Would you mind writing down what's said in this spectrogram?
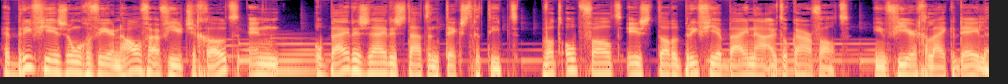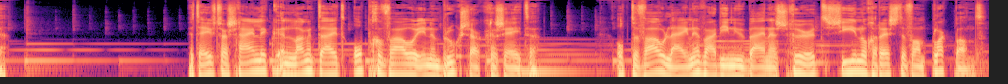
Het briefje is ongeveer een half A4'tje groot en op beide zijden staat een tekst getypt. Wat opvalt is dat het briefje bijna uit elkaar valt, in vier gelijke delen. Het heeft waarschijnlijk een lange tijd opgevouwen in een broekzak gezeten. Op de vouwlijnen, waar die nu bijna scheurt, zie je nog resten van plakband.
